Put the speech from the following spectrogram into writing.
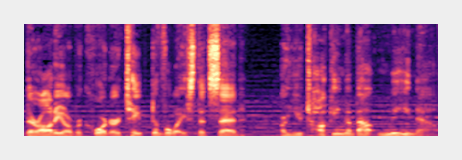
Their audio recorder taped a voice that said, are you talking about me now?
